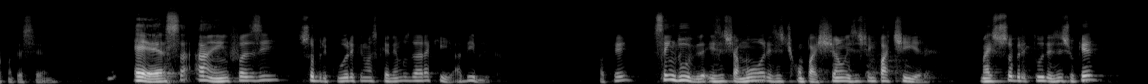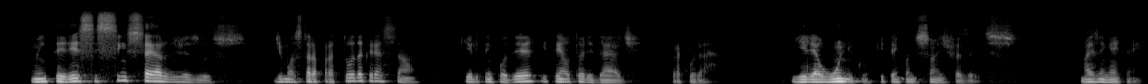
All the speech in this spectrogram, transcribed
acontecendo. É essa a ênfase sobre cura que nós queremos dar aqui, a bíblica. Ok? Sem dúvida, existe amor, existe compaixão, existe empatia. Mas, sobretudo, existe o quê? Um interesse sincero de Jesus de mostrar para toda a criação que ele tem poder e tem autoridade para curar. E ele é o único que tem condições de fazer isso. Mas ninguém tem.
